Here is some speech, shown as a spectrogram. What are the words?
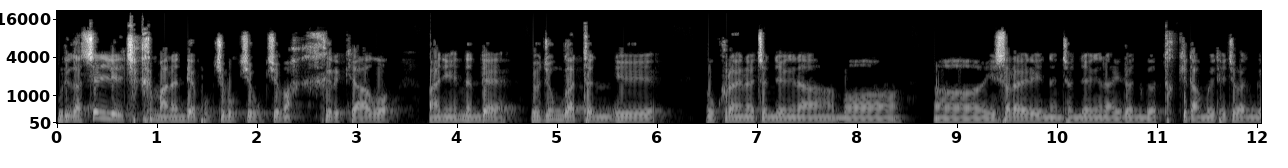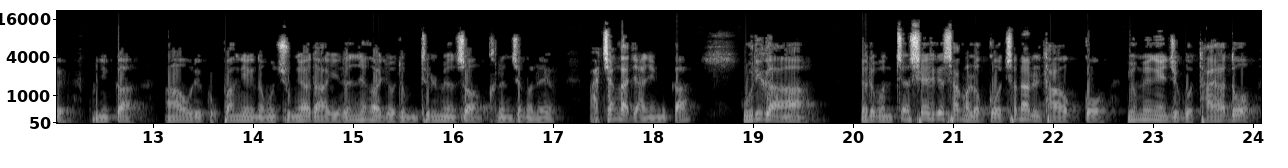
우리가 쓸 일 참 많은데 복지 복지 복지 막 그렇게 하고 많이 했는데 요즘 같은 이 우크라이나 전쟁이나 뭐 어, 이스라엘에 있는 전쟁이나 이런 거 특히 남북이 대적하는 거 보니까 아 우리 국방력이 너무 중요하다 이런 생각을 요즘 들면서 그런 생각을 해요. 마찬가지 아닙니까? 우리가 여러분 저 세계상을 얻고 천하를 다 얻고 유명해지고 다 해도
